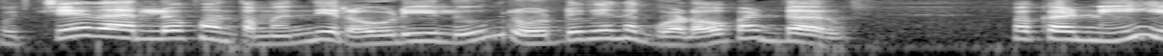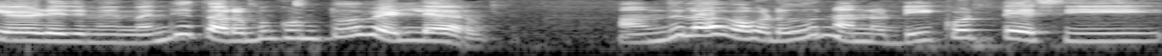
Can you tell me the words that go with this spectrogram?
వచ్చేదారిలో కొంతమంది రౌడీలు రోడ్డు మీద గొడవ పడ్డారు. ఒకడిని ఏడెనిమిది మంది తరుముకుంటూ వెళ్ళారు. అందులో ఒకడు నన్ను ఢీకొట్టేసి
